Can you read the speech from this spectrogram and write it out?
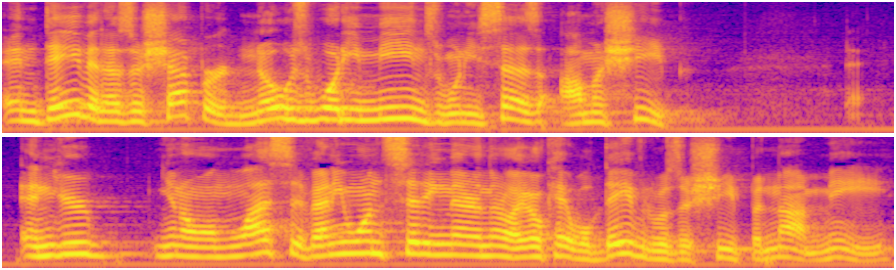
And David, as a shepherd, knows what he means when he says, I'm a sheep. And you're, you know, unless if anyone's sitting there and they're like, okay, well, David was a sheep, but not me,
